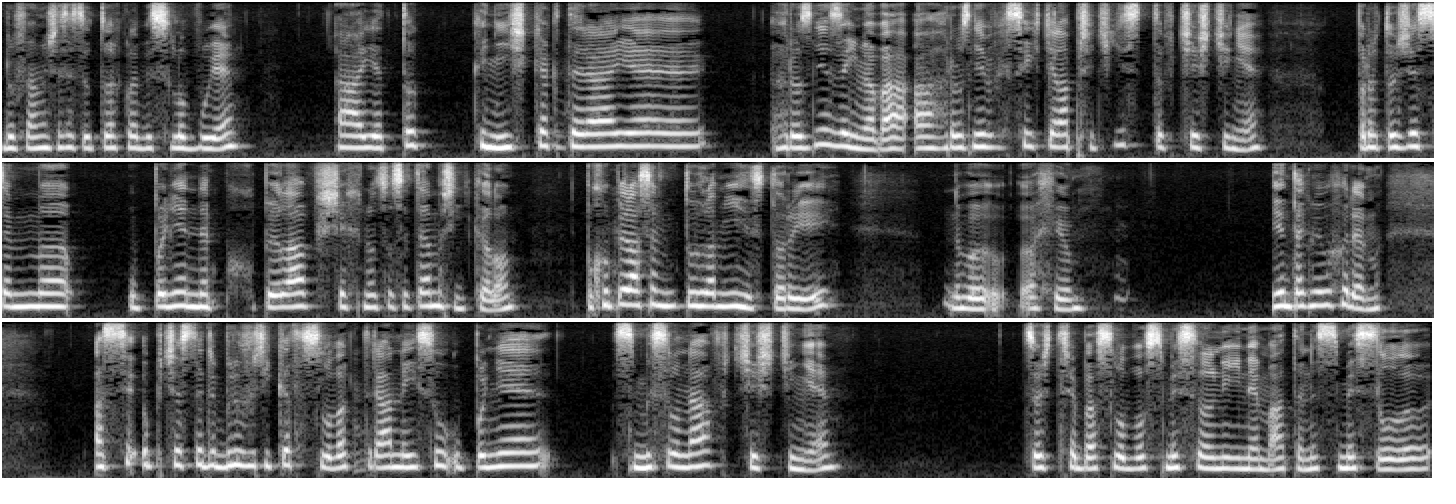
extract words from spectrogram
Doufám, že se to takhle vyslovuje. A je to knížka, která je hrozně zajímavá a hrozně bych si chtěla přečíst v češtině, protože jsem úplně nepochopila všechno, co se tam říkalo. Pochopila jsem tu hlavní historii, nebo ach jo, jen tak mimochodem. Asi občas tady budu říkat slova, která nejsou úplně smyslná v češtině, což třeba slovo smyslný nemá ten smysl,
